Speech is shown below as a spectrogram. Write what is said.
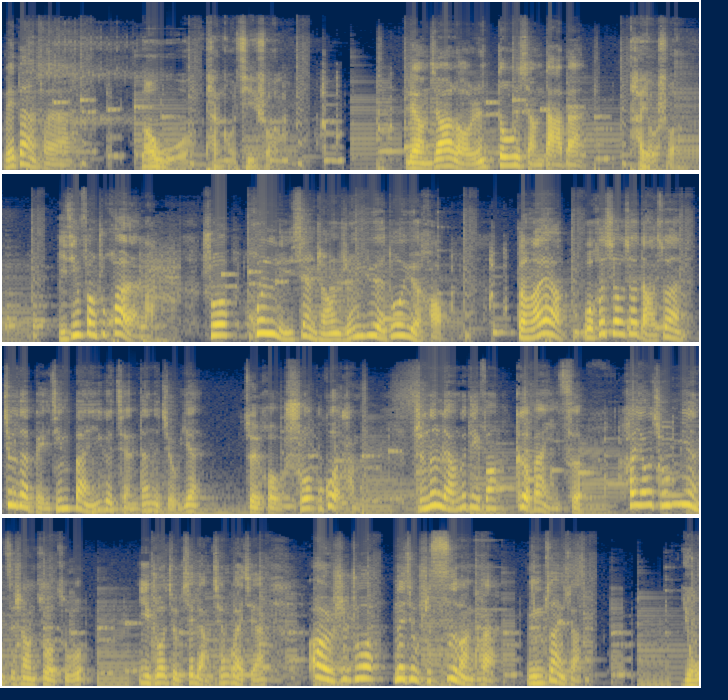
没办法呀。老五叹口气说：“两家老人都想大办。”他又说：“已经放出话来了，说婚礼现场人越多越好。本来呀，我和潇潇打算就在北京办一个简单的酒宴，最后说不过他们，只能两个地方各办一次，还要求面子上做足。一桌酒席两千块钱，二十桌那就是四万块，你们算一算。有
